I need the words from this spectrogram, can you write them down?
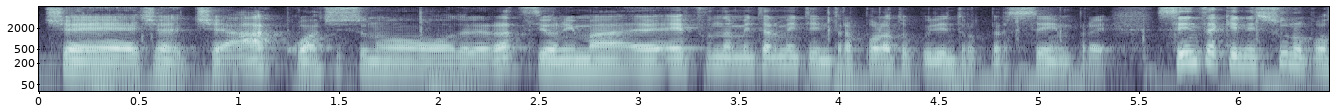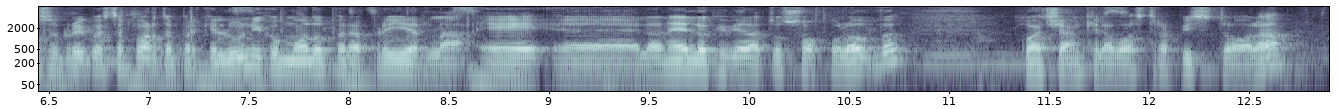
C'è, acqua, ci sono delle razioni, ma è, è fondamentalmente intrappolato qui dentro per sempre. Senza che nessuno possa aprire questa porta, perché l'unico modo per aprirla è eh, l'anello che vi ha dato Sokolov. Qua c'è anche la vostra pistola.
